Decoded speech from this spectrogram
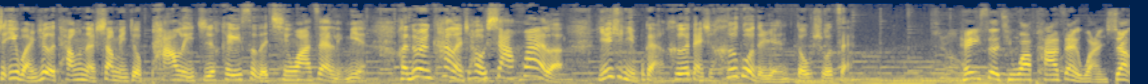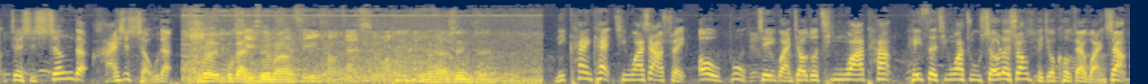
这一碗热汤呢，上面就趴了一只黑色的青蛙在里面，很多人看了之后吓坏了。也许你不敢喝，但是喝过的人都说赞。黑色青蛙趴在碗上，这是生的还是熟的？会不敢吃吗？吃一口再 说。我想吃，你吃。你看看青蛙下水哦不，这一碗叫做青蛙汤。黑色青蛙煮熟了，双腿就扣在碗上，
